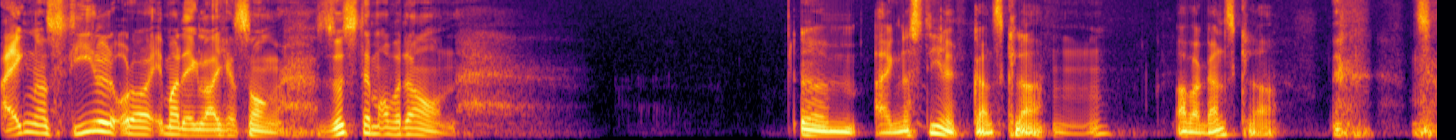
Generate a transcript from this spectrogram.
Eigener Stil oder immer der gleiche Song? System of a Down. Ähm, eigener Stil, ganz klar. Aber ganz klar.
